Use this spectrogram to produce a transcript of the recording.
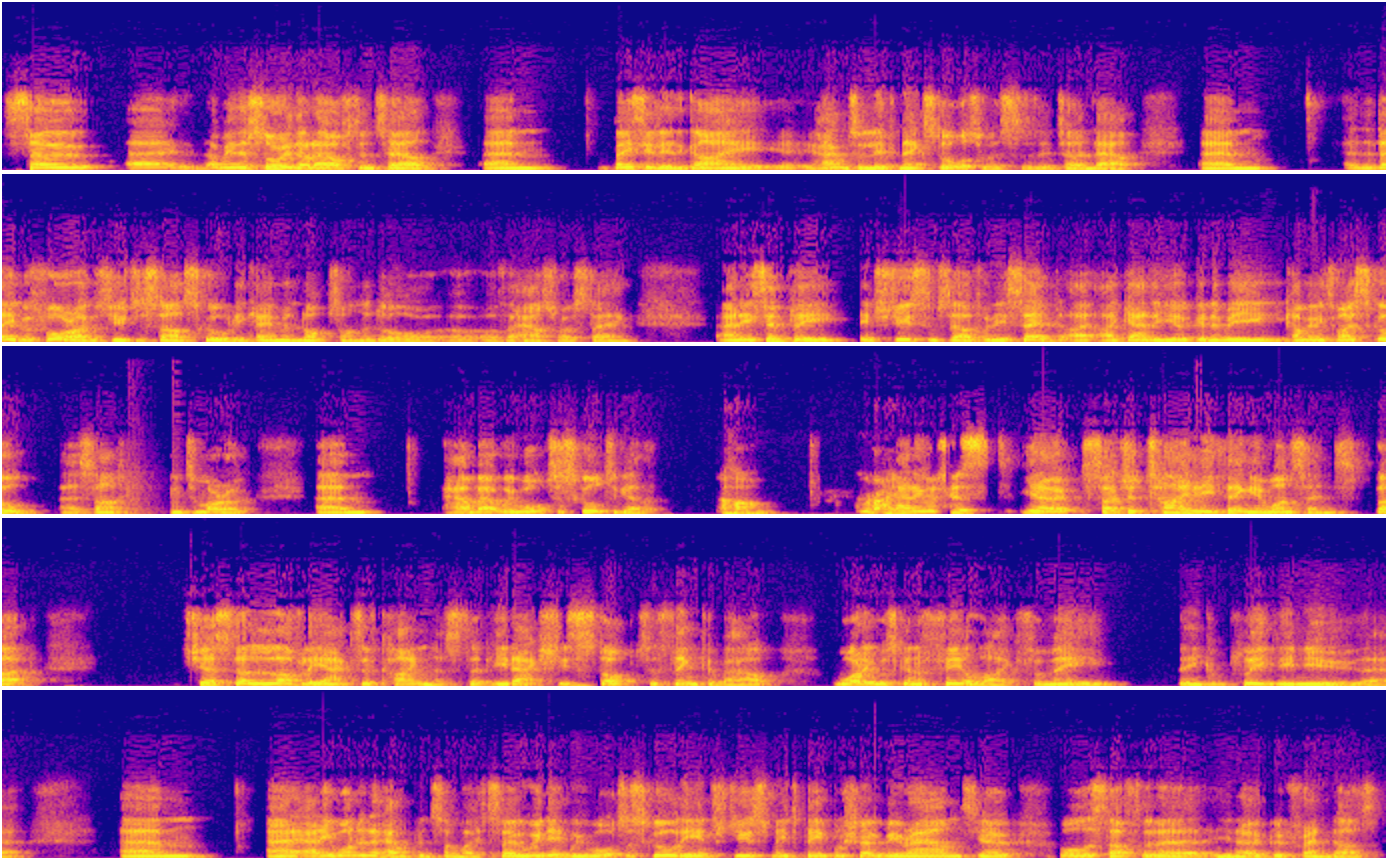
So uh, I mean, the story that I often tell. Um, basically, the guy happened to live next door to us, as it turned out. Um, the day before I was due to start school, he came and knocked on the door of, of the house where I was staying and he simply introduced himself and he said, I, I gather you're going to be coming to my school uh, starting tomorrow. Um, how about we walk to school together? Oh, great. And it was just, you know, such a tiny thing in one sense, but just a lovely act of kindness that he'd actually stopped to think about what it was going to feel like for me being completely new there. Um, and, and, he wanted to help in some way. So we did. We walked to school. He introduced me to people, showed me around, you know, all the stuff that a you know a good friend does.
